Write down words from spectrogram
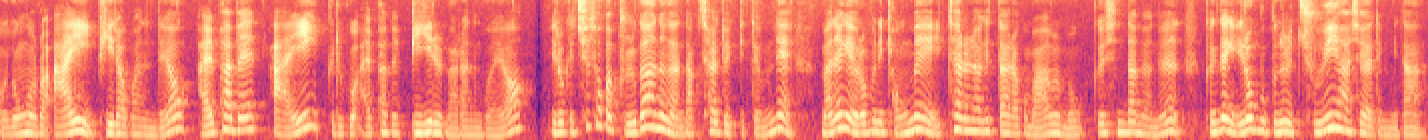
어, 용어로 I, B라고 하는데요. 알파벳 I 그리고 알파벳 B를 말하는 거예요. 이렇게 취소가 불가능한 낙찰도 있기 때문에 만약에 여러분이 경매에 입찰을 하겠다라고 마음을 먹으신다면은 굉장히 이런 부분을 주의하셔야 됩니다.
